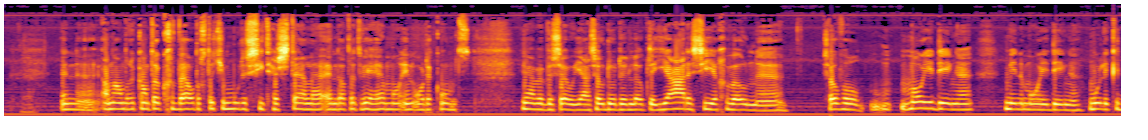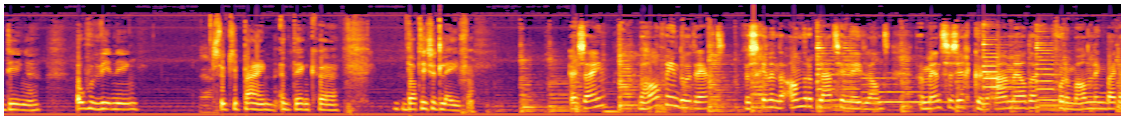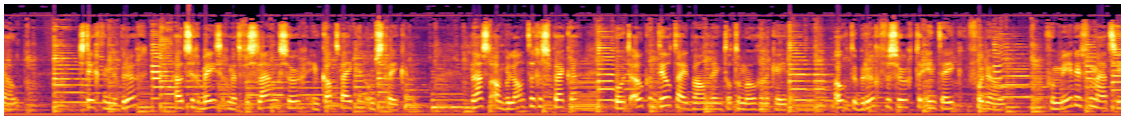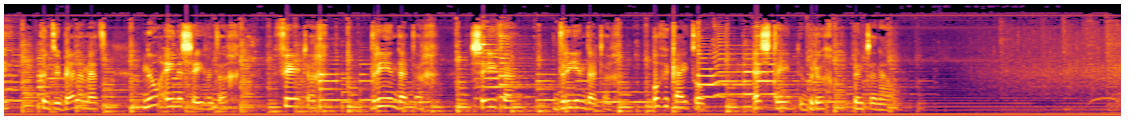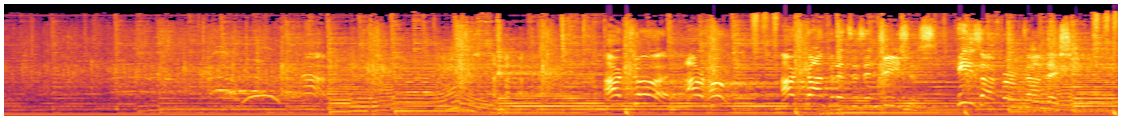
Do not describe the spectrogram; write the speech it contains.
En uh, aan de andere kant ook geweldig dat je moeders ziet herstellen en dat het weer helemaal in orde komt. Ja, we hebben zo, ja, zo door de loop der jaren zie je gewoon uh, zoveel mooie dingen, minder mooie dingen, moeilijke dingen, overwinning, ja. een stukje pijn. En denk, uh, dat is het leven. Er zijn, behalve in Dordrecht, verschillende andere plaatsen in Nederland waar mensen zich kunnen aanmelden voor een behandeling bij de hoop. Stichting De Brug houdt zich bezig met verslavingszorg in Katwijk en omstreken. Naast ambulante gesprekken hoort ook een deeltijdbehandeling tot de mogelijkheden. Ook De Brug verzorgt de intake voor de hoop. Voor meer informatie kunt u bellen met 071 40 33 7 33 of u kijkt op stdebrug.nl Our joy, our hope, our confidence is in Jesus. He's our firm foundation.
